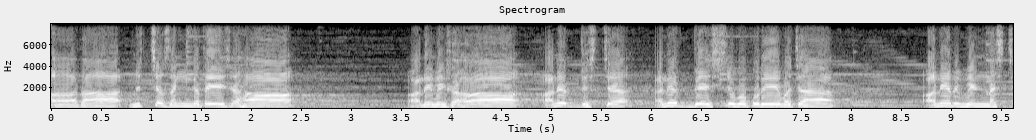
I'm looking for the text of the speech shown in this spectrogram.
आदा नित्यसङ्गतेशः। अनिमिषः अनिर्दिश्च अनिर्देश्य वपुरेव च। अनिर्विण्णश्च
